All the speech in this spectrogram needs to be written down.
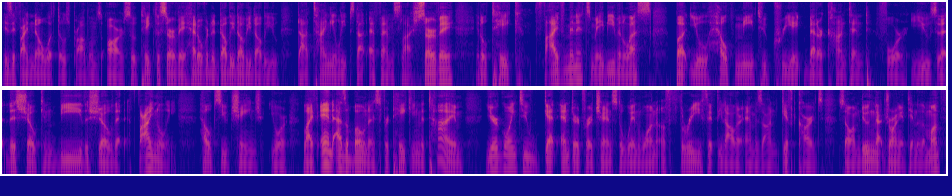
is if I know what those problems are. So take the survey, head over to www.tinyleaps.fm/survey. It'll take 5 minutes, maybe even less, but you'll help me to create better content for you so that this show can be the show that finally helps you change your life. And as a bonus for taking the time, you're going to get entered for a chance to win one of three $50 Amazon gift cards. So I'm doing that drawing at the end of the month,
